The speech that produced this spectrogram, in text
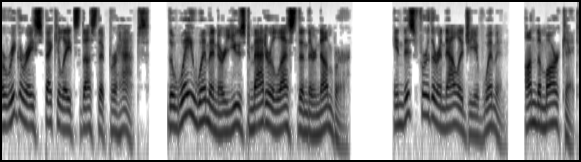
Irigaray speculates thus that perhaps, "...the way women are used matter less than their number." In this further analogy of women, "...on the market,"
